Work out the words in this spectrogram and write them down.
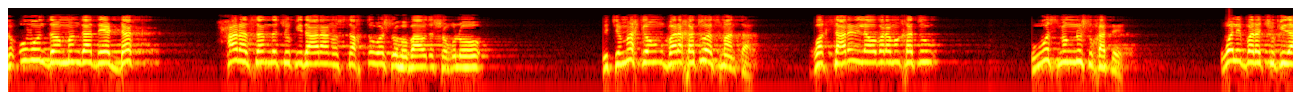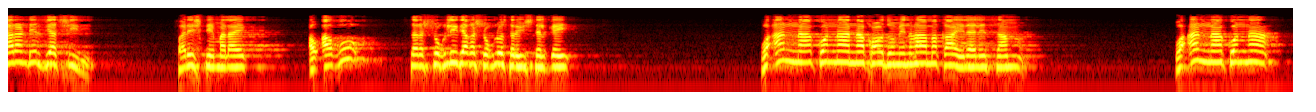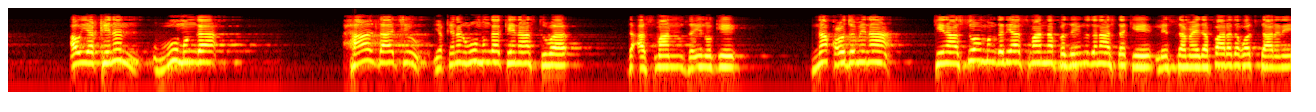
نو اومون د منګه د ډک هر سند چوکیدارانو سختو او شهباو د شغلو چې مخکې موږ برختو اسمان ته وکسارن له بره موږ خاتو اوس موږ نشو خاته ولی پر چوکیداران ډیر زیات شي دي فرشتي ملائک او هغه سره شغلي دغه شغلو سره وشتل کوي وأنا كنا نقعد منها مقاعد للسمع وأنا كنا او یقینا وو مونږه حال دا چې یقینا وو مونږه کې ناستو د اسمان زینو کې نقعد منا کې ناستو مونږ د اسمان نه په زینو د ناشته کې لسمه د پاره د وخت څارنه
